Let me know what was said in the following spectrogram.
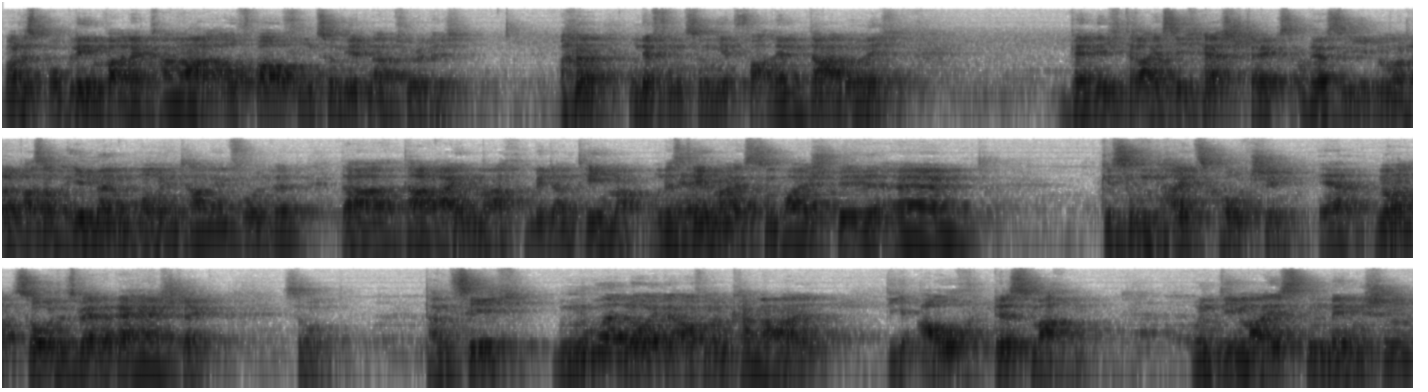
weil das Problem war, der Kanalaufbau funktioniert natürlich. Und er funktioniert vor allem dadurch, wenn ich 30 Hashtags oder 7 oder was auch immer momentan empfohlen wird, da, da reinmache mit einem Thema. Und das ja. Thema ist zum Beispiel ähm, Gesundheitscoaching. Ja. Ne? So, das wäre der Hashtag. So, dann ziehe ich nur Leute auf meinem Kanal, die auch das machen. Und die meisten Menschen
